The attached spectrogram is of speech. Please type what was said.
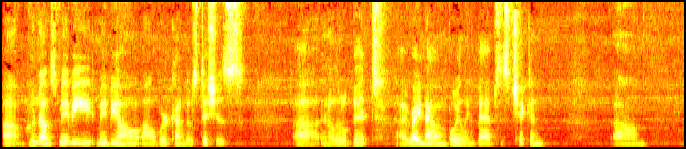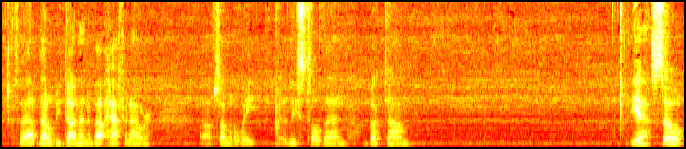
Um, who knows? Maybe maybe I'll I'll work on those dishes uh, in a little bit. Uh, right now I'm boiling Babs's chicken, um, so that that'll be done in about half an hour. Uh, so I'm gonna wait at least till then. But um, yeah, so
